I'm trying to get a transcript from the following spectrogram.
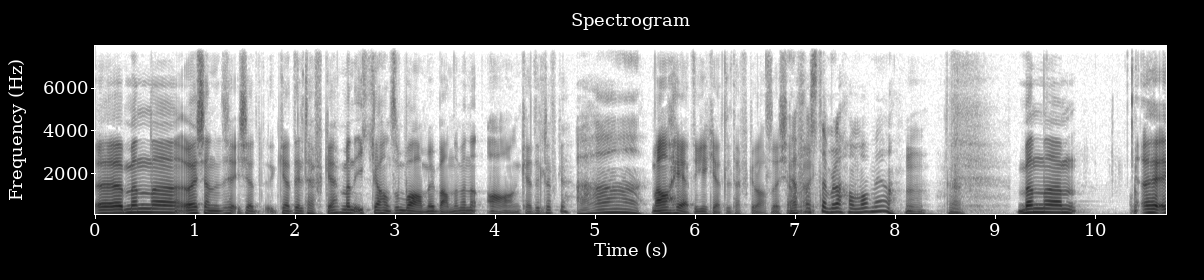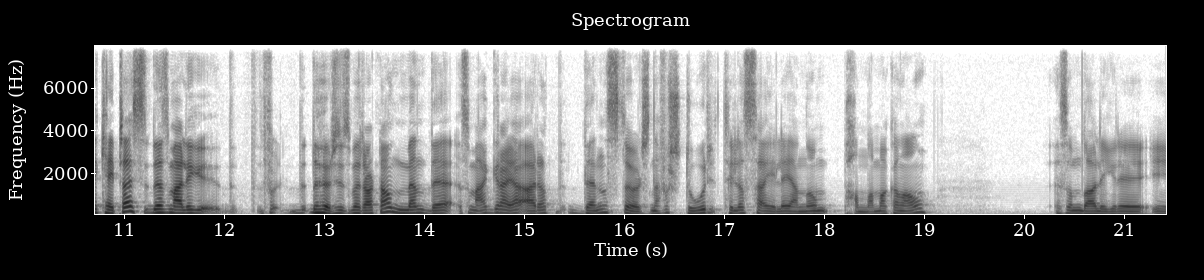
Uh, men, uh, og jeg kjenner Ket- Ketil Tefke, men ikke han som var med i bandet, men en annen Ketil Tefke. Ah, Men han heter ikke Ketil Tefke, da, så det ja, for stemmer det. Han var med, ja. Mm. Ja. Men eh, Cape Size, det som er litt det, det høres ut som et rart navn, men det som er greia, er at den størrelsen er for stor til å seile gjennom Panamakanalen. som da ligger i, i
